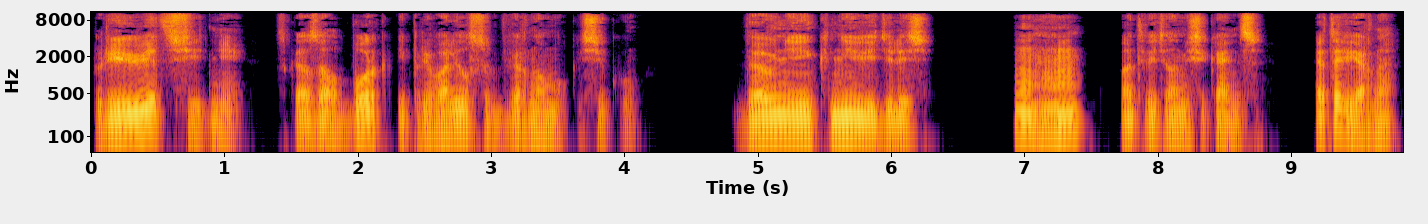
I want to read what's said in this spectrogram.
«Привет, Сидни», — сказал Борг и привалился к дверному косяку. «Давненько не виделись». «Угу», — ответил мексиканец. «Это верно.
